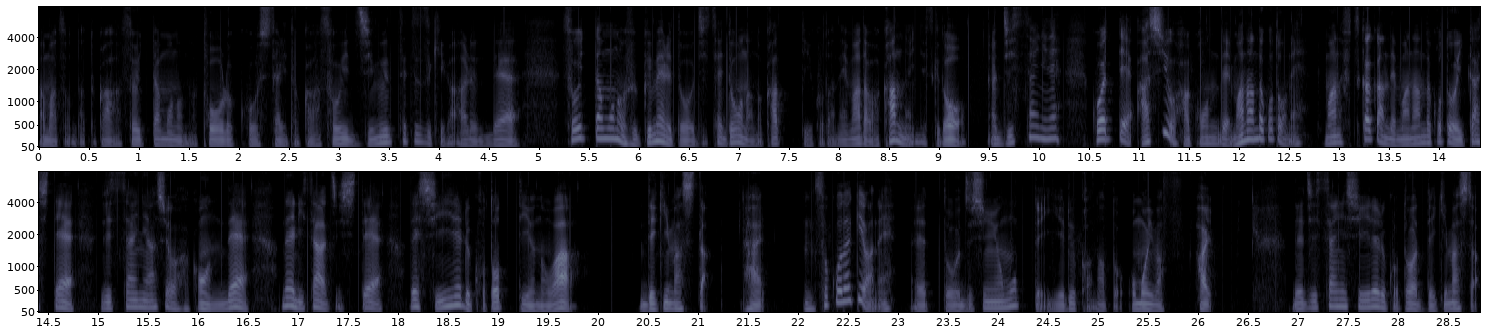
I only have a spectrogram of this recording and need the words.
アマゾンだとか、そういったものの登録をしたりとか、そういう事務手続きがあるんで、そういったものを含めると実際どうなのかっていうことはね、まだわかんないんですけど、実際にね、こうやって足を運んで、学んだことをね、2日間で学んだことを活かして、実際に足を運んで、で、リサーチして、で、仕入れることっていうのはできました。はい。そこだけはね、えっと、自信を持って言えるかなと思います。はい。で、実際に仕入れることはできました。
